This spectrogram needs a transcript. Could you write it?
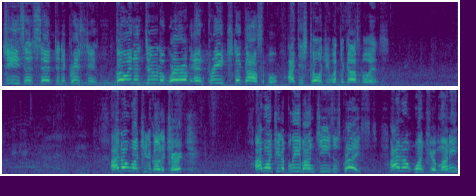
Jesus said to the Christians, Go into the world and preach the gospel. I just told you what the gospel is. I don't want you to go to church. I want you to believe on Jesus Christ. I don't want your money.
